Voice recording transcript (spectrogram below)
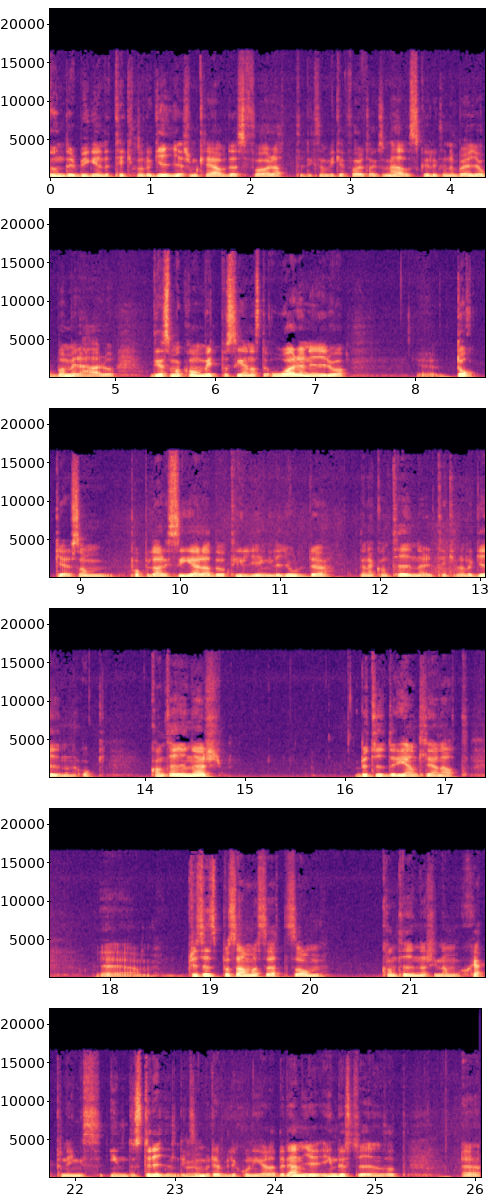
underbyggande teknologier som krävdes för att liksom, vilka företag som helst skulle kunna börja jobba med det här. Och det som har kommit på senaste åren är ju då eh, Docker som populariserade och tillgängliggjorde den här containerteknologin. Och containers betyder egentligen att eh, precis på samma sätt som containers inom skeppningsindustrin liksom mm. revolutionerade den industrin. Så att, eh,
